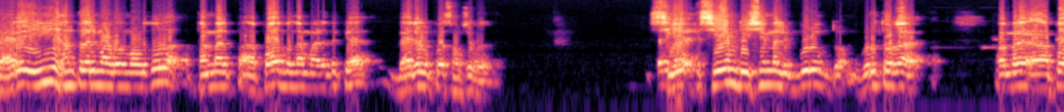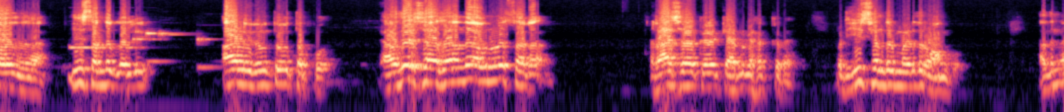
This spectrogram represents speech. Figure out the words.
ಬೇರೆ ಈ ಹಂತದಲ್ಲಿ ಮಾಡೋದು ಮಾಡುದು ತಮ್ಮ ಅಪವಾದ ಬಂದ ಮಾಡಿದಕ್ಕೆ ಬೇರೆ ರೂಪ ಸಂಶಯ ಬರ್ತದೆ. C M, D C M ಅಲ್ಲಿ ಇಬ್ಬರು ಗುರುತರ ಅಪವಾದ ಈ ಸಂದರ್ಭದಲ್ಲಿ ಆ ನಿರಂತರ ತಪ್ಪು. ಯಾವುದೇ ಸಾಹಸ ಅಂದ್ರೆ ಅವ್ರು ಸರ ರಾಜ್ಯ ಸರ್ಕಾರ ಕ್ಯಾಬಿನೆಟ್ ಹಕ್ಕದ ಬಟ್ ಈ ಸಂದರ್ಭ ಮಾಡಿದ್ರೆ ರಾಂಗು ಅದನ್ನ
